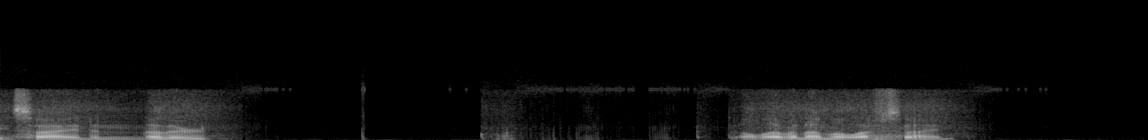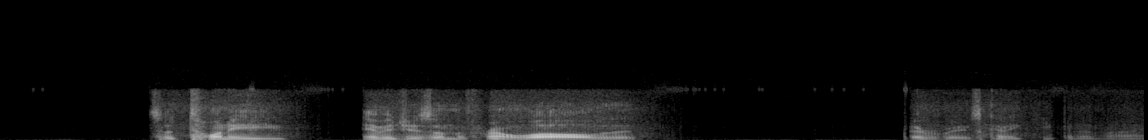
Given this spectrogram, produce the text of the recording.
right side and another 11 on the left side. So 20 images on the front wall that everybody's kind of keeping an eye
